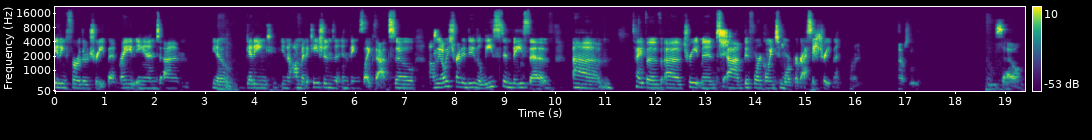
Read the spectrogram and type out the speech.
getting further treatment right and um you know getting you know on medications and, and things like that so um, we always try to do the least invasive um type of uh, treatment um, before going to more progressive treatment Right. Absolutely. so,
